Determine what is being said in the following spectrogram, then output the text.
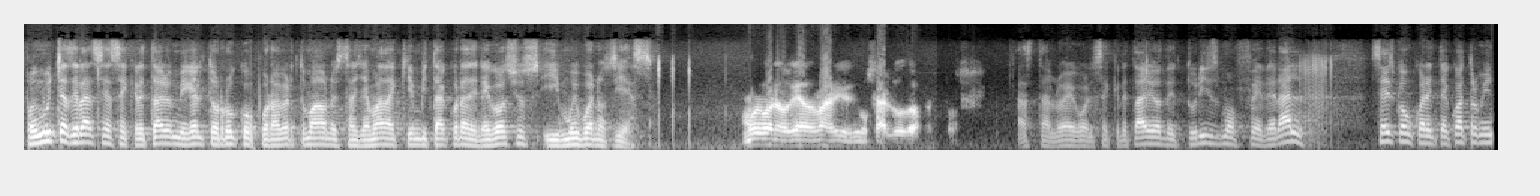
Pues muchas gracias, secretario Miguel Torruco, por haber tomado nuestra llamada aquí en Bitácora de Negocios y muy buenos días. Muy buenos días, Mario, y un saludo. Hasta luego, el secretario de Turismo Federal, 6 con 44 minutos.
